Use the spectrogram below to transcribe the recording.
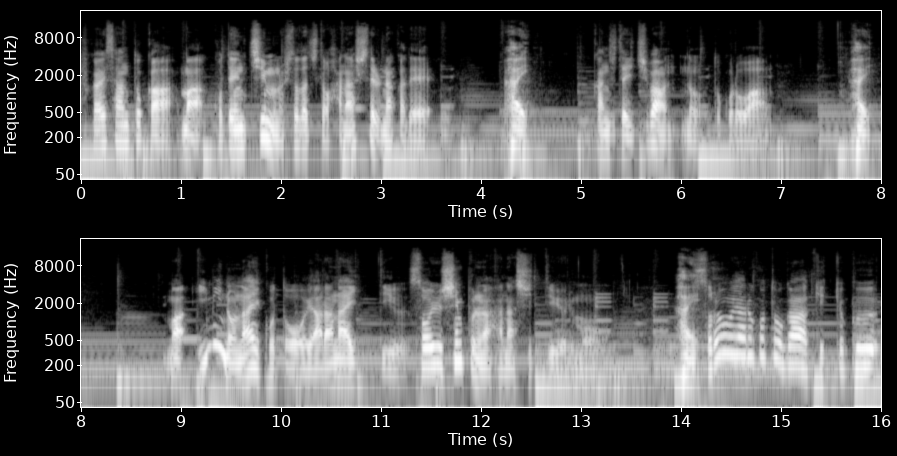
深井さんとか、まあ、古典チームの人たちと話してる中ではい。感じた一番のところははいまあ意味のないことをやらないっていうそういうシンプルな話っていうよりも、はい。それをやることが結局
